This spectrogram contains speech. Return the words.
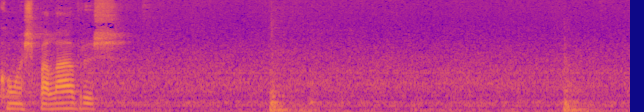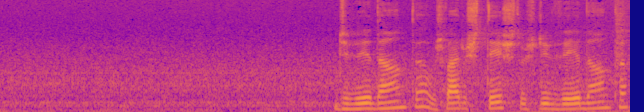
Com as palavras de Vedanta, os vários textos de Vedanta.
